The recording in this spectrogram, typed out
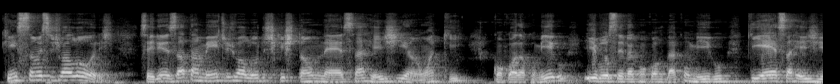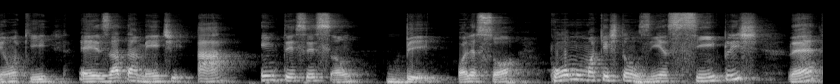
Quem são esses valores? Seriam exatamente os valores que estão nessa região aqui. Concorda comigo? E você vai concordar comigo que essa região aqui é exatamente a interseção B. Olha só como uma questãozinha simples né,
